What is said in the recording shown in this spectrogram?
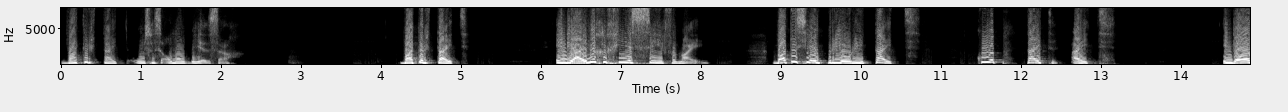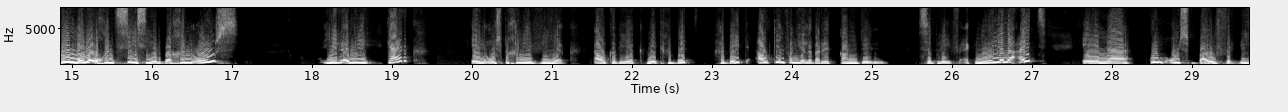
watter tyd ons is almal besig. Watter tyd? En die Heilige Gees sê vir my wat is jou prioriteit? Koop tyd uit. En daarom môreoggend 6uur begin ons hier in die kerk en ons begin die week elke week met gebed. Gebed elkeen van julle wat dit kan doen. Asseblief, ek nooi julle uit en uh, kom ons bou vir die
